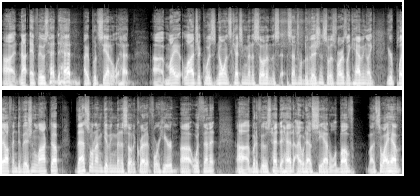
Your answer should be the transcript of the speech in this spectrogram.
uh, not if it was head to head, I would put Seattle ahead. Uh, my logic was no one's catching Minnesota in the Central Division, so as far as like having like your playoff and division locked up, that's what I'm giving Minnesota credit for here uh, within it. Uh, but if it was head to head, I would have Seattle above. Uh, so I have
